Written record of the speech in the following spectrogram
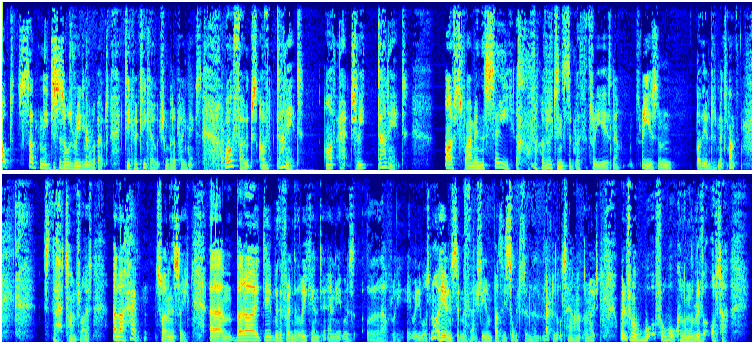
Stopped suddenly just as I was reading all about Tico Tico, which I'm going to play next. Well, folks, I've done it. I've actually done it. I've swam in the sea. I've lived in Sidmouth for three years now. Three years and by the end of next month. Time flies. And I hadn't swam in the sea. Um, but I did with a friend at the weekend and it was lovely. It really was. Not here in Sidmouth actually, in Budleigh Salterton, a lovely little town up the road. Went from a for a walk along the River Otter.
